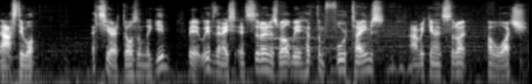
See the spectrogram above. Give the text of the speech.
Nasty one. Let's see how it does on the game. Wait, we have the nice insta round as well. We hit them four times and we can insta Have a watch.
